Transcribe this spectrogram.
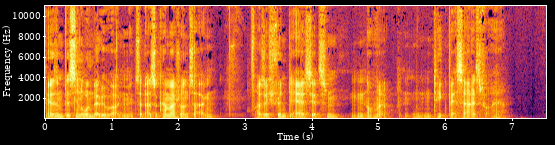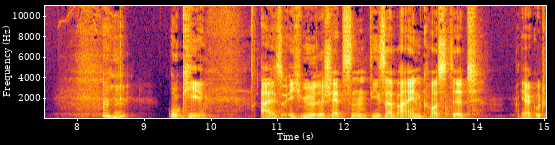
er ist ein bisschen runder geworden jetzt. Also kann man schon sagen. Also ich finde, er ist jetzt nochmal ein Tick besser als vorher. Mhm. Okay, also, ich würde schätzen, dieser Wein kostet, ja gut,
